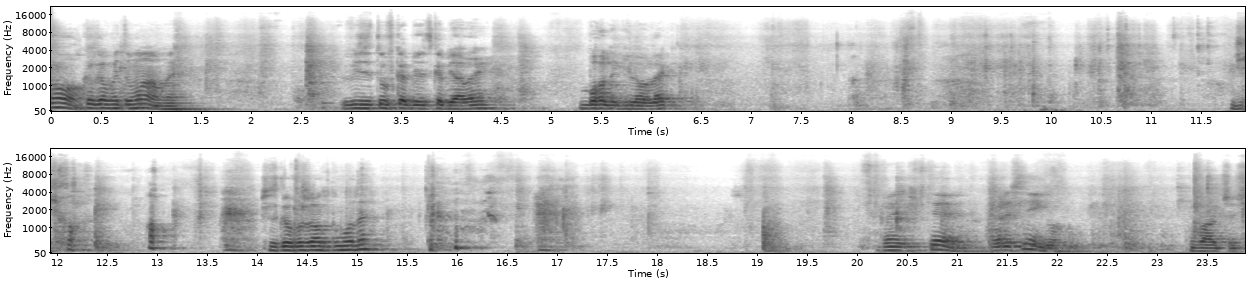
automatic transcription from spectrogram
O, kogo my tu mamy? Wizytówka Bielska Białej. Bolek i Lolek. Cicho. Wszystko w porządku, młode? Będziesz w tym, w wrestlingu walczyć.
